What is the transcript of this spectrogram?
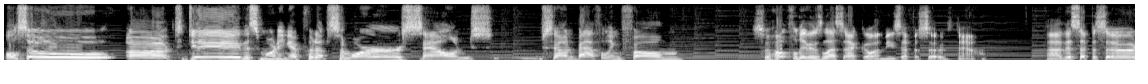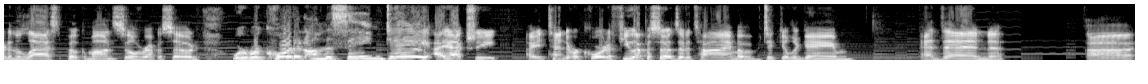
Also, uh, today, this morning, I put up some more sound, sound baffling foam. So hopefully there's less echo on these episodes now. Uh, this episode and the last Pokemon Silver episode were recorded on the same day. I actually, I tend to record a few episodes at a time of a particular game, and then uh,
